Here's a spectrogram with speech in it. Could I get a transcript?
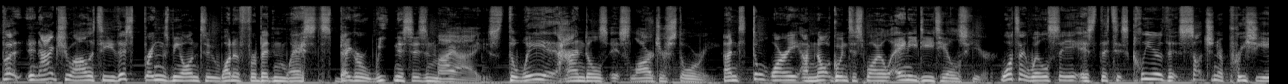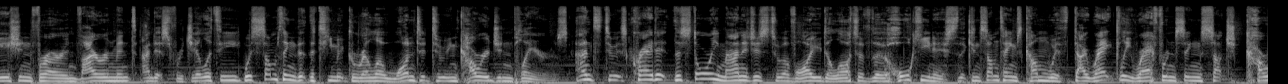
But in actuality, this brings me on to one of Forbidden West's bigger weaknesses in my eyes, the way it handles its larger story. And don't worry, I'm not going to spoil any details here. What I will say is that it's clear that such an appreciation for our environment and its fragility was something that the team at Guerrilla wanted to encourage in players, and to its credit, the story manages to avoid a lot of the hokiness that can sometimes come with directly referencing such current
